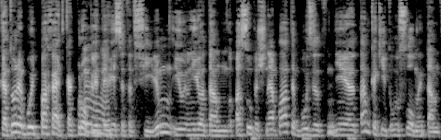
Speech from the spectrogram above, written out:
которая будет пахать как проклятый mm-hmm. весь этот фильм, и у нее там посуточная оплата будет не там какие-то условные там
